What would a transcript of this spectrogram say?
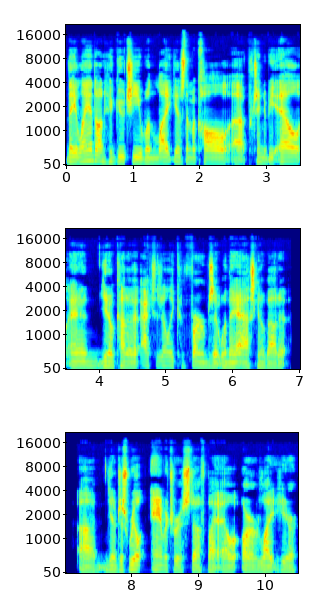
They land on Higuchi when Light gives them a call, uh, pretending to be L, and you know, kind of accidentally confirms it when they ask him about it. Uh, you know, just real amateurish stuff by L or Light here.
